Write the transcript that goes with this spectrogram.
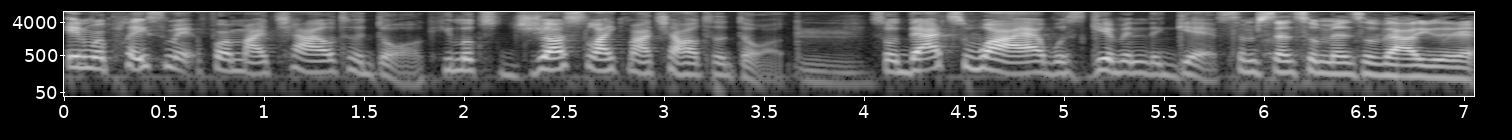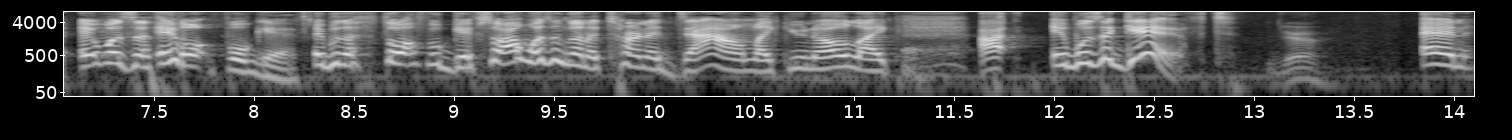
in replacement for my childhood dog. He looks just like my childhood dog. Mm. So that's why I was given the gift. some sentimental value there. It was a thoughtful gift. It was a thoughtful gift. So I wasn't gonna turn it down. Like, you know, like I, it was a gift. Yeah. And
